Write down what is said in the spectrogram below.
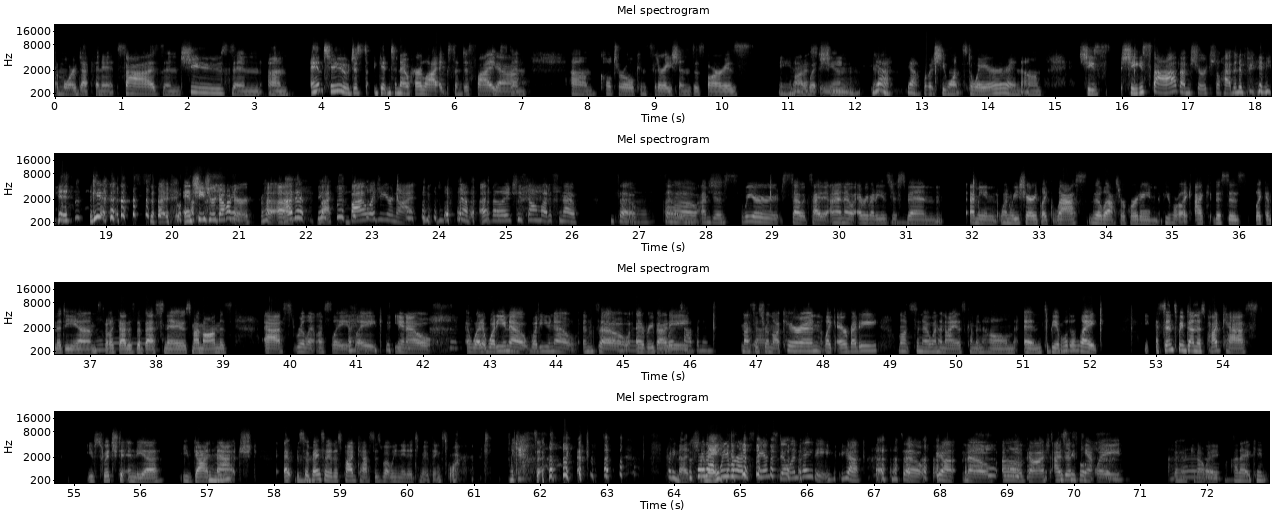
a more definite size and shoes and um and two just getting to know her likes and dislikes Yeah. and um cultural considerations as far as you know what she and yeah yeah what she wants to wear and um she's she's five i'm sure she'll have an opinion Yeah. so And she's your daughter. Uh, bi- biology or not. yeah, I feel like she's gonna let us know. So, Yeah, so oh, I'm just we are so excited, and I know everybody has just been. I mean, when we shared like last the last recording, people were like, "I this is like in the DMs." They're like, "That is the best news." My mom is asked relentlessly, like, you know, what what do you know? What do you know? And so everybody my sister-in-law Karen, like everybody wants to know when Anaya is coming home and to be able to like since we've done this podcast, you've switched to India, you've gotten mm-hmm. matched. Mm-hmm. So basically this podcast is what we needed to move things forward. So pretty much. Before I that, mean. we were at a standstill in Haiti. Yeah. So yeah, no. Oh gosh, I just people, can't wait. I cannot wait. I know. Can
